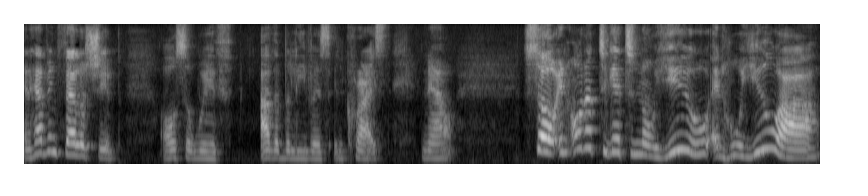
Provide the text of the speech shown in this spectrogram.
And having fellowship also with other believers in christ. Now so in order to get to know you and who you are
